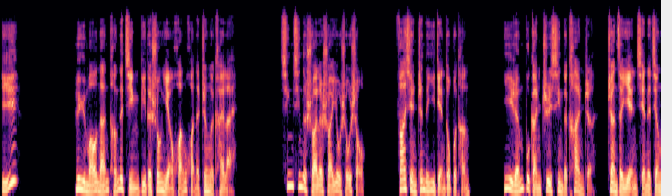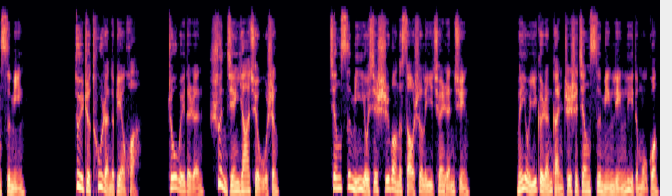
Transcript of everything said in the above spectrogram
咦？绿毛男疼的紧闭的双眼缓缓的睁了开来，轻轻的甩了甩右手手，发现真的一点都不疼，一人不敢置信的看着站在眼前的江思明。对这突然的变化，周围的人瞬间鸦雀无声。江思明有些失望的扫射了一圈人群，没有一个人敢直视江思明凌厉的目光。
